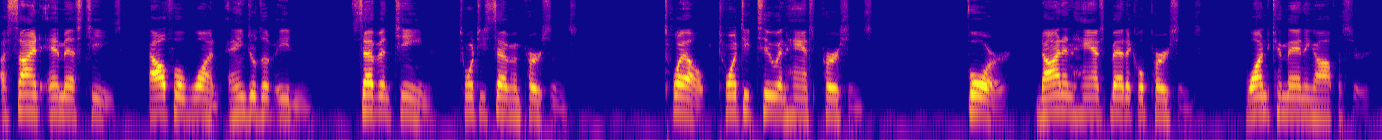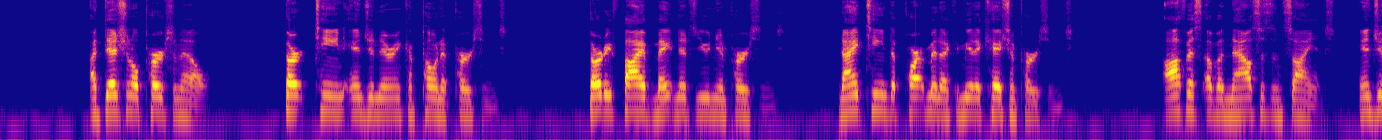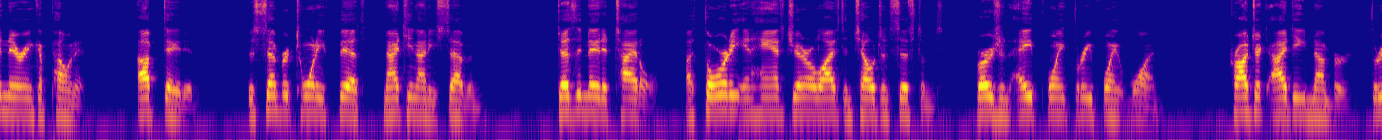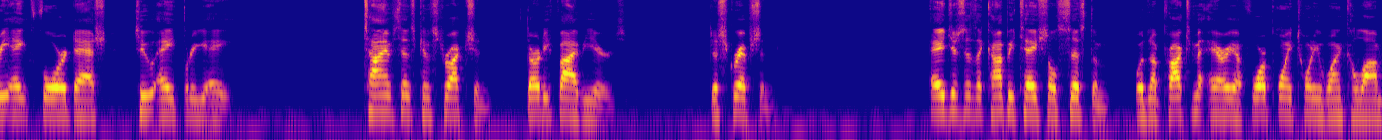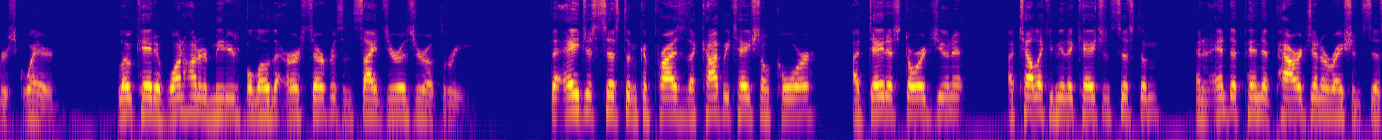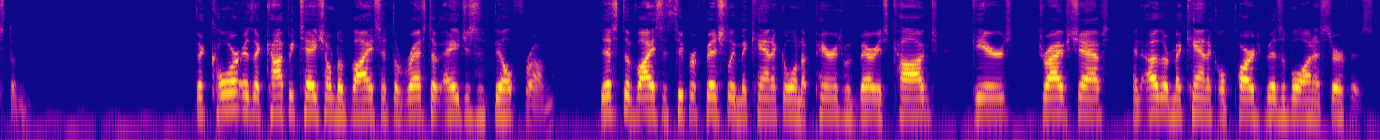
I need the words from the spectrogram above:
Assigned MSTs Alpha-1 Angels of Eden 17 27 persons 12 22 enhanced persons 4 Non-enhanced medical persons 1 commanding officer Additional personnel 13 engineering component persons 35 maintenance union persons 19 Department of Communication persons Office of Analysis and Science Engineering Component Updated December 25, 1997 Designated Title Authority Enhanced Generalized Intelligence Systems Version 8.3.1 Project ID Number 384-2838 Time since construction 35 years. Description: Aegis is a computational system with an approximate area of 4.21 km squared, located 100 meters below the Earth's surface in Site-003. The Aegis system comprises a computational core, a data storage unit, a telecommunications system, and an independent power generation system. The core is a computational device that the rest of Aegis is built from, this device is superficially mechanical in appearance with various cogs, gears, drive shafts, and other mechanical parts visible on its surface.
